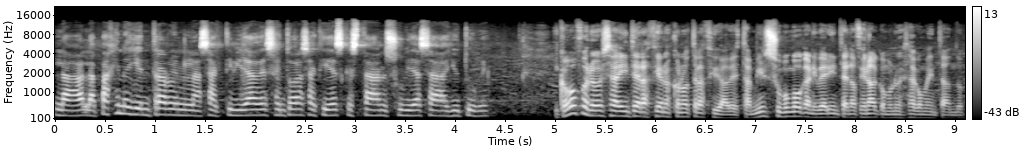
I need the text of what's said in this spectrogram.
la, la página y entraron en las actividades, en todas las actividades que están subidas a YouTube. ¿Y cómo fueron esas interacciones con otras ciudades? También supongo que a nivel internacional, como nos está comentando.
